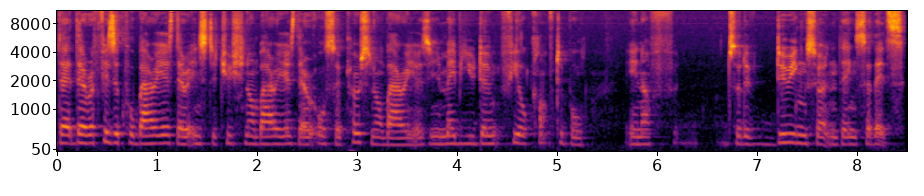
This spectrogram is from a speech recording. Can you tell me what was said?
there, there are physical barriers, there are institutional barriers, there are also personal barriers. You know, maybe you don't feel comfortable enough, sort of doing certain things. So that's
